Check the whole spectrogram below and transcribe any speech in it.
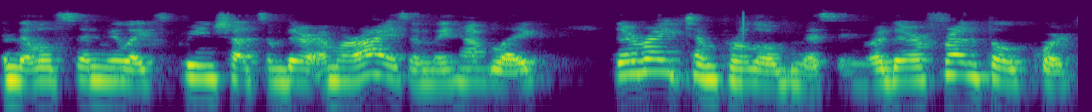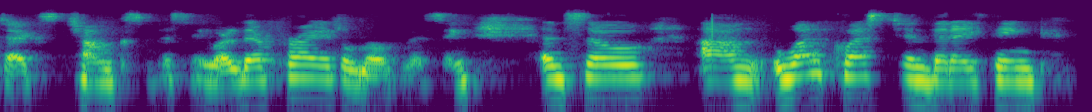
and they will send me like screenshots of their MRIs, and they have like their right temporal lobe missing, or their frontal cortex chunks missing, or their parietal lobe missing. And so, um, one question that I think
